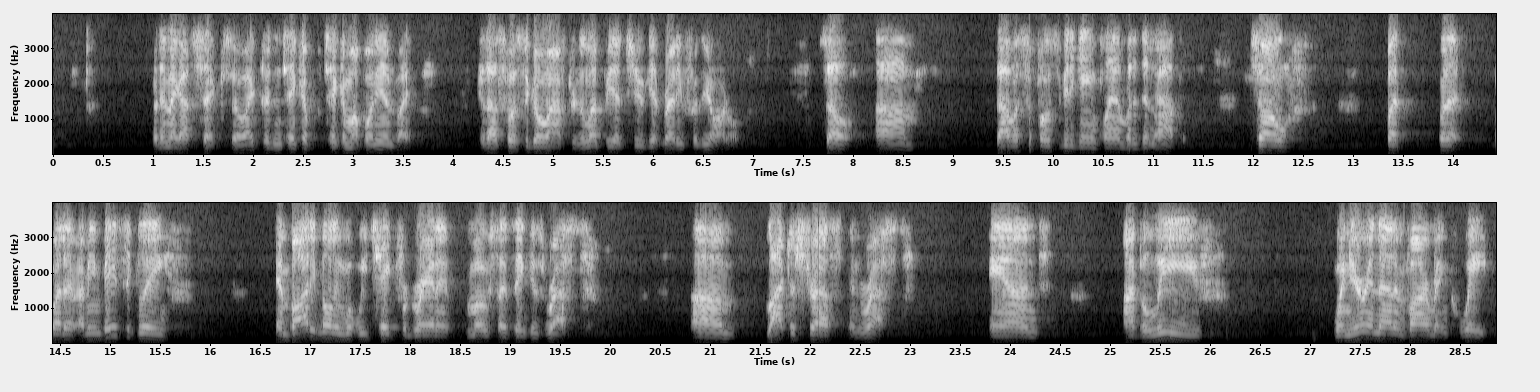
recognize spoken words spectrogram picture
But then I got sick, so I couldn't take, up, take him up on the invite. Because I was supposed to go after the Olympia to get ready for the Arnold. So um, that was supposed to be the game plan, but it didn't happen. So, but, but, but I mean, basically, in bodybuilding, what we take for granted most, I think, is rest. Um, lack of stress and rest. And I believe when you're in that environment in Kuwait,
